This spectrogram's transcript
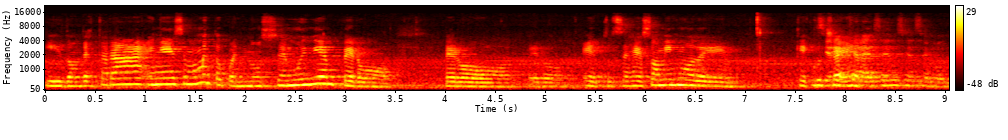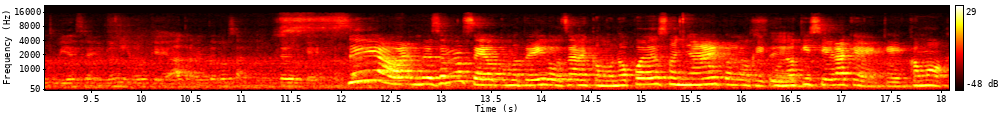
¿Y dónde estará en ese momento? Pues no sé muy bien, pero, pero, pero entonces eso mismo de que escuché. que la esencia se mantuviese lo que a través de que sí, ahora, eso no sé, como te digo, ¿sabes? Como uno puede soñar con lo que uno quisiera, que, que es como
